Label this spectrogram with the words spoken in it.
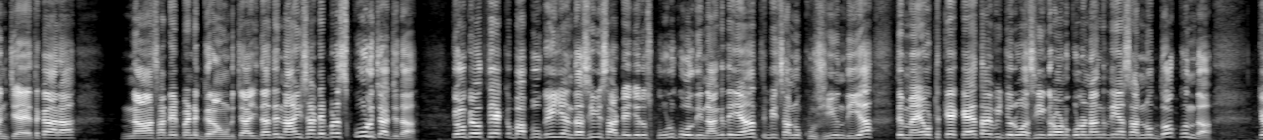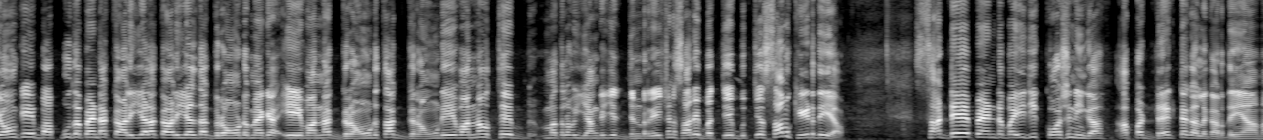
ਪੰਚਾਇਤ ਘਰ ਆ, ਨਾ ਸਾਡੇ ਪਿੰਡ ਗਰਾਊਂਡ ਚੱਜਦਾ ਤੇ ਨਾ ਹੀ ਸਾਡੇ ਪਿੰਡ ਸਕੂਲ ਚੱਜਦਾ। ਕਿਉਂਕਿ ਉੱਥੇ ਇੱਕ ਬਾਪੂ ਕਹੀ ਜਾਂਦਾ ਸੀ ਵੀ ਸਾਡੇ ਜਦੋਂ ਸਕੂਲ ਕੋਲ ਦੀ ਲੰਘਦੇ ਆ ਤੇ ਵੀ ਸਾਨੂੰ ਖੁਸ਼ੀ ਹੁੰਦੀ ਆ ਤੇ ਮੈਂ ਉੱਠ ਕੇ ਕਹਿਤਾ ਵੀ ਜਦੋਂ ਅਸੀਂ ਗਰਾਊਂਡ ਕੋਲੋਂ ਲੰਘਦੇ ਆ ਸਾਨੂੰ ਦੁੱਖ ਹੁੰਦਾ। ਕਿਉਂਕਿ ਬਾਪੂ ਦਾ ਪਿੰਡ ਆ, ਕਾਲੀ ਵਾਲਾ ਕਾਲੀ ਵਾਲਾ ਦਾ ਗਰਾਊਂਡ ਮੈਂ ਕਿਹਾ A1 ਆ ਗਰਾਊਂਡ ਤਾਂ ਗਰਾਊਂਡ A1 ਆ, ਉੱਥੇ ਮਤਲਬ ਯੰਗ ਜਨਰੇਸ਼ਨ ਸਾਰੇ ਬੱਚੇ ਬੁੱਚੇ ਸਭ ਖੇਡਦੇ ਆ। ਸਾਡੇ ਪਿੰਡ ਬਾਈ ਜੀ ਕੁਛ ਨਹੀਂਗਾ ਆਪਾਂ ਡਾਇਰੈਕਟ ਗੱਲ ਕਰਦੇ ਆ।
